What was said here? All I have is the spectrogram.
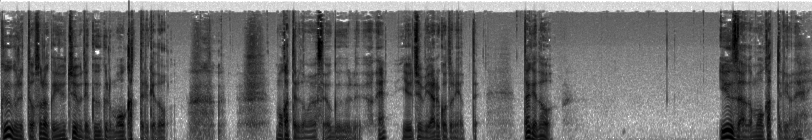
Google っておそらく YouTube で Google 儲かってるけど 儲かってると思いますよ、Google はね。YouTube やることによって。だけど、ユーザーが儲かってるよね。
